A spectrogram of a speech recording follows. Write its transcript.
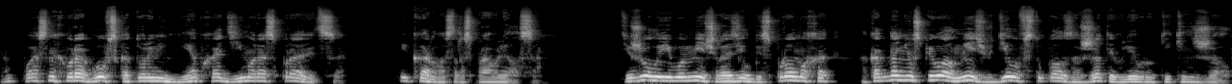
Опасных врагов, с которыми необходимо расправиться и Карлос расправлялся. Тяжелый его меч разил без промаха, а когда не успевал меч, в дело вступал зажатый в левой руке кинжал.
